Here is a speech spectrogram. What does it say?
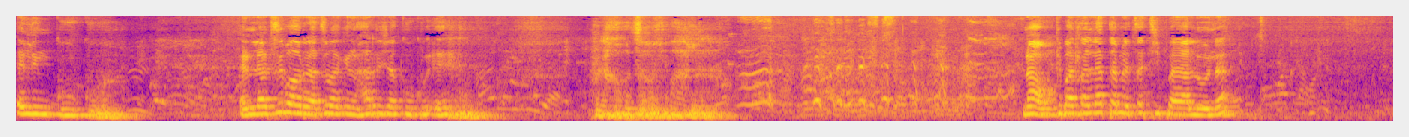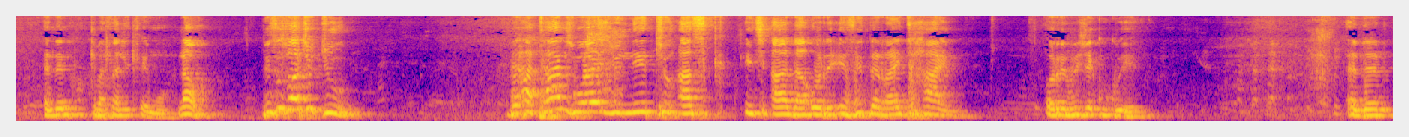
E kuku. And la tseba hore a tseba keng ha re ja kuku e re kgotsofala. Now, ke batla le atametse thipa ya lona. And then ke batla le. Now, this is what you do. There are times where you need to ask each other, or is it the right time? Or kuku. And then.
